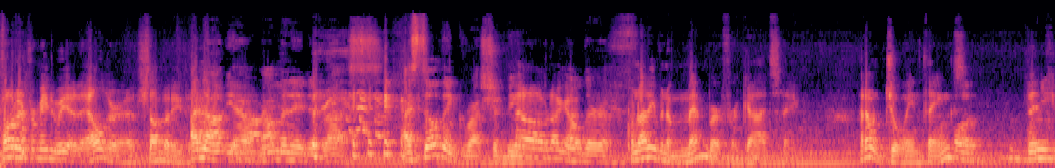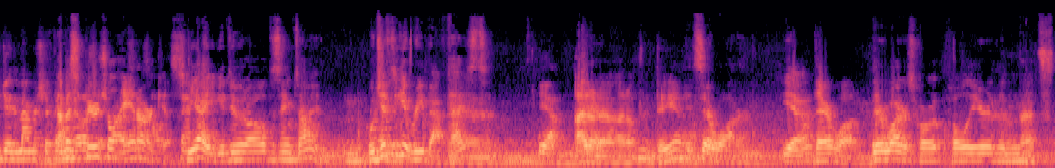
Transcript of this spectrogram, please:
voted for me to be an elder at somebody. I know. Yeah, nominated Russ. I still think Russ should be No, I'm an not gonna. elder. Of, I'm not even a member, for God's sake. I don't join things. Well, then you can do the membership. I'm a spiritual process all at the anarchist. yeah, you can do it all at the same time. Would you have to get rebaptized? Yeah. I don't know. I don't think. Do you? It's their water. Yeah. their water. Their water's ho- holier than. That's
